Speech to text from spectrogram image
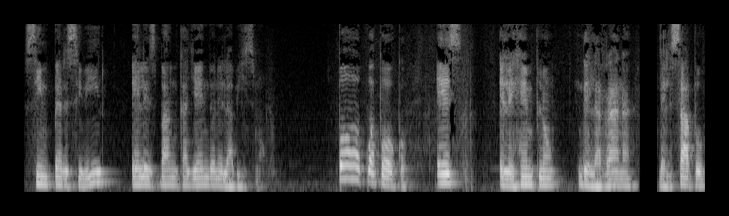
sin percibir, ellos van cayendo en el abismo. Poco a poco es el ejemplo de la rana, del sapo,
